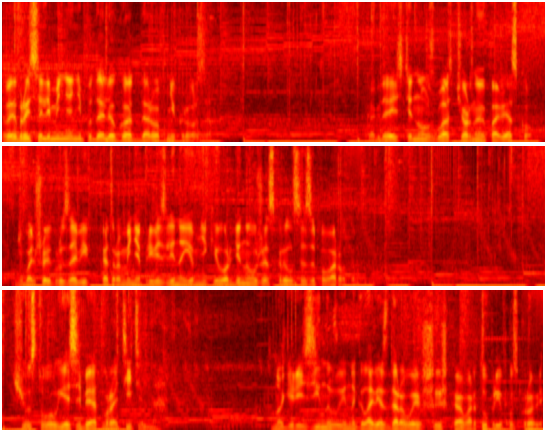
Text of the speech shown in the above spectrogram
Выбросили меня неподалеку от даров некроза. Когда я стянул с глаз черную повязку, небольшой грузовик, в котором меня привезли наемники Ордена, уже скрылся за поворотом. Чувствовал я себя отвратительно. Ноги резиновые, на голове здоровая шишка, а во рту привкус крови.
